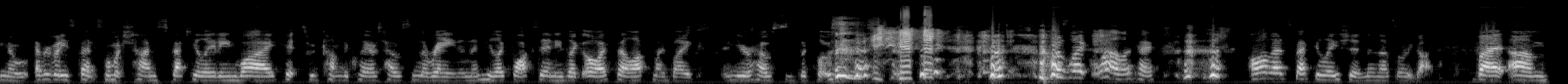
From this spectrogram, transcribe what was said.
you know, everybody spent so much time speculating why Fitz would come to Claire's house in the rain, and then he like walks in, he's like, "Oh, I fell off my bike, and your house is the closest." I was like, "Well, okay, all that speculation, and that's what we got." But um,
